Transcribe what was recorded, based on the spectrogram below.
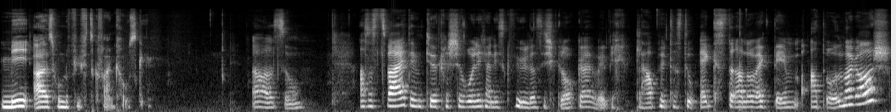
mehr als 150 Franken ausgeben. Also, also das zweite im türkischen Honig habe ich das Gefühl, das ist gelogen, weil ich glaube nicht, dass du extra noch wegen dem an die Olma gehst.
